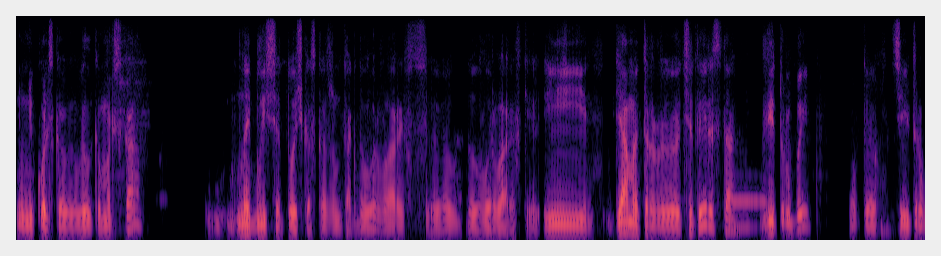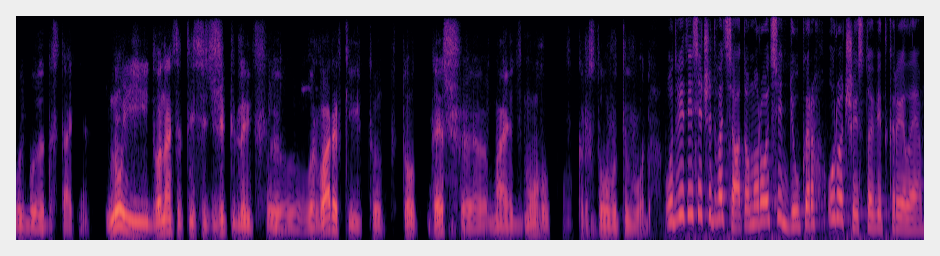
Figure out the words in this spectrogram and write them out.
ну, Нікольська Великоморська, найближча точка, скажімо так, до, Варварів, е, до Варварівки. І діаметр е, 400, дві труби, тобто цієї труби буде достатньо. Ну і 12 тисяч жителів е, Варварівки, то, то теж е, мають змогу використовувати воду. У 2020 році дюкер урочисто відкрили.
